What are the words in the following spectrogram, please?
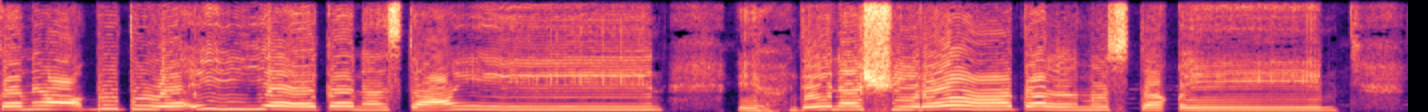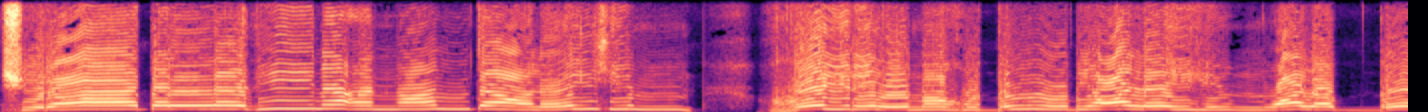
نعبد وإياك نستعين. اهدنا الشراط المستقيم. شراط الذين أنعمت عليهم غير المغضوب عليهم ولا الضالين.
